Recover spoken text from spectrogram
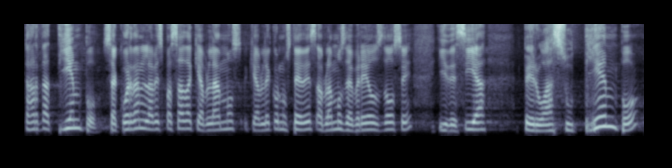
tarda tiempo. ¿Se acuerdan la vez pasada que hablamos, que hablé con ustedes? Hablamos de Hebreos 12 y decía, pero a su tiempo,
